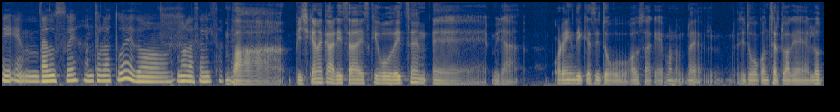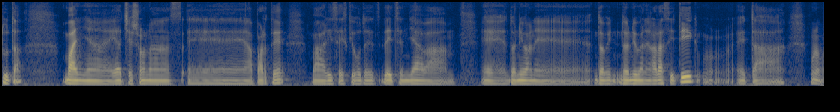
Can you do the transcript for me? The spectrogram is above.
e, baduzue antolatua edo nola zabiltzate? Ba, pixkanaka ari zaizkigu deitzen, e, mira, oraindik ez ditugu gauzak, e, bueno, e, ez ditugu kontzertuak e, lotuta, baina EH Sonaz e, aparte, ba, ari zaizkigu de- deitzen ja, ba, e, Donibane, Donibane garazitik, eta, bueno,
